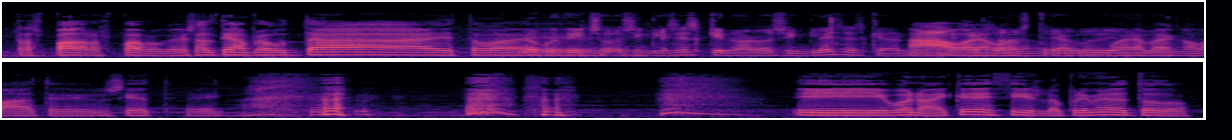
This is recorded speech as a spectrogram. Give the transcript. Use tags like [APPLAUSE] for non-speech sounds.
raspado, raspado, porque esa última pregunta, esto va... No, porque he dicho los ingleses, que no eran los ingleses, que eran Ah, bueno, bueno, austríacos. bueno, y- venga, va, te doy un 7, venga. [LAUGHS] y bueno, hay que decir, lo primero de todo,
